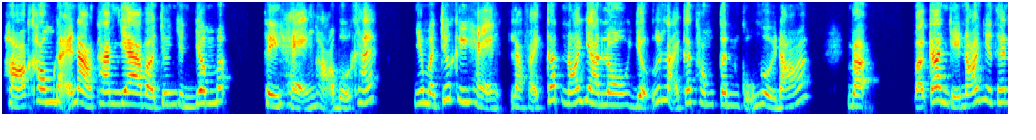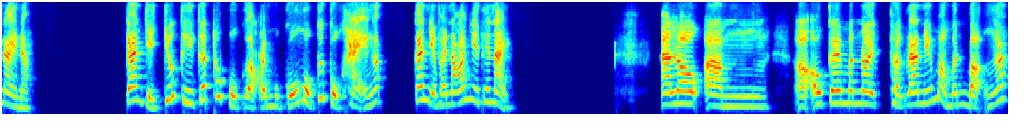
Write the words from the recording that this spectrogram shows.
họ không thể nào tham gia vào chương trình zoom á, thì hẹn họ bữa khác. Nhưng mà trước khi hẹn là phải kết nối zalo giữ lại cái thông tin của người đó. Và và các anh chị nói như thế này nè. Các anh chị trước khi kết thúc cuộc gọi một của một cái cuộc hẹn á các anh chị phải nói như thế này alo um, uh, ok minh ơi thật ra nếu mà minh bận á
